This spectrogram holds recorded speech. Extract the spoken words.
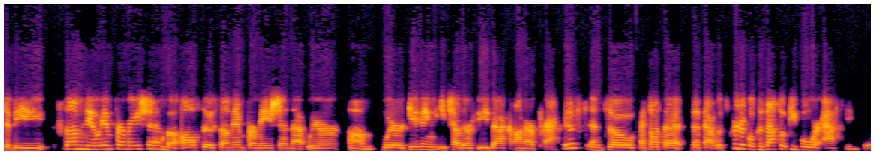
to be some new information, but also some information that we're um, we're giving each other feedback on our practice. And so I thought that that that was critical because that's what people were asking for.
